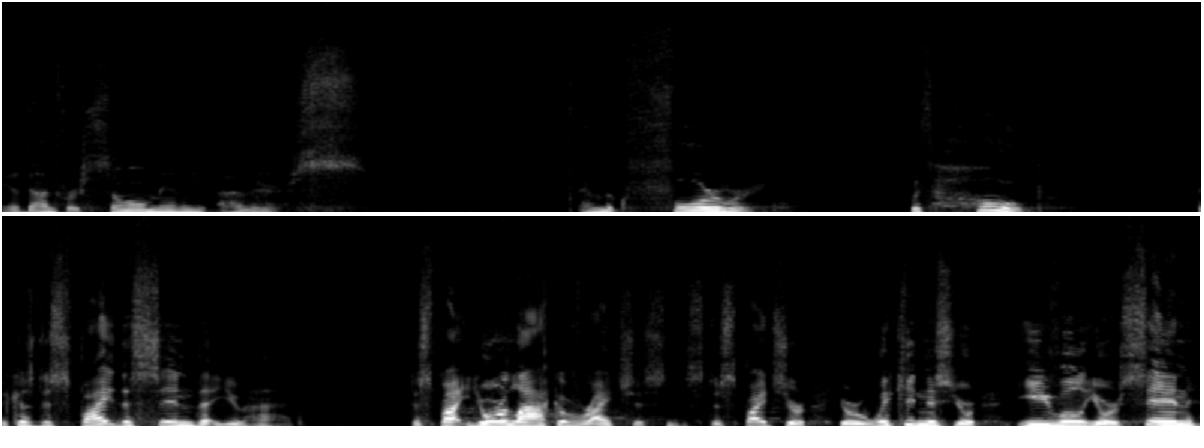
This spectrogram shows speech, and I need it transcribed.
he has done for so many others and look forward with hope. Because despite the sin that you had, despite your lack of righteousness, despite your, your wickedness, your evil, your sin,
